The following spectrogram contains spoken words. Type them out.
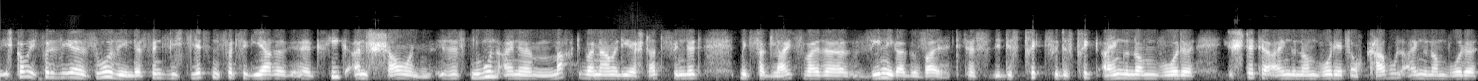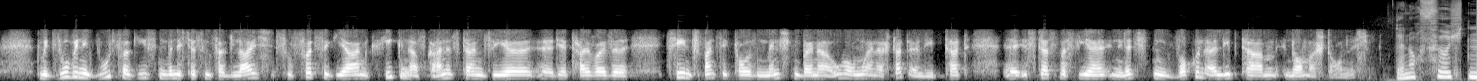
ich glaube, ich würde es eher so sehen, dass wenn Sie sich die letzten 40 Jahre äh, Krieg anschauen, ist es nun eine Machtübernahme, die ja stattfindet, mit vergleichsweise weniger Gewalt. Dass Distrikt für Distrikt eingenommen wurde, Städte eingenommen wurde, jetzt auch Kabul eingenommen wurde, mit so wenig Blutvergießen, wenn ich das im Vergleich zu 40 Jahren Krieg in Afghanistan sehe, äh, der teilweise 10, 20.000 Menschen bei einer Eroberung einer Stadt erlebt hat, äh, ist das, was wir in den letzten Wochen erlebt haben, enorm erstaunlich. Dennoch fürchten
